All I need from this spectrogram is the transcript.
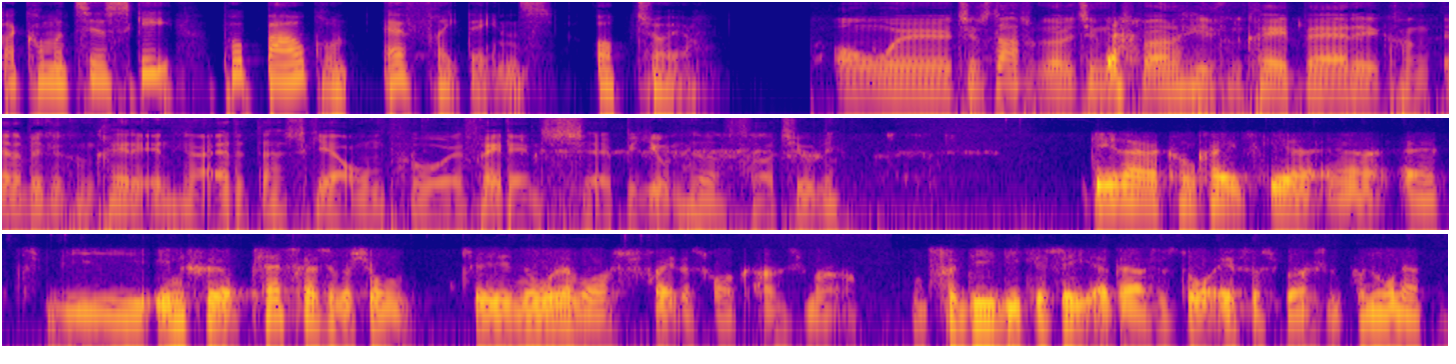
der kommer til at ske på baggrund af fredagens optøjer. Og øh, til en start kunne jeg lige tænke mig at spørge dig helt konkret, hvad er det, kon- eller hvilke konkrete ændringer er det, der sker oven på øh, fredagens øh, begivenheder for Tivoli? Det, der konkret sker, er, at vi indfører pladsreservation til nogle af vores fredagsrock arrangementer. Fordi vi kan se, at der er så stor efterspørgsel på nogle af dem.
